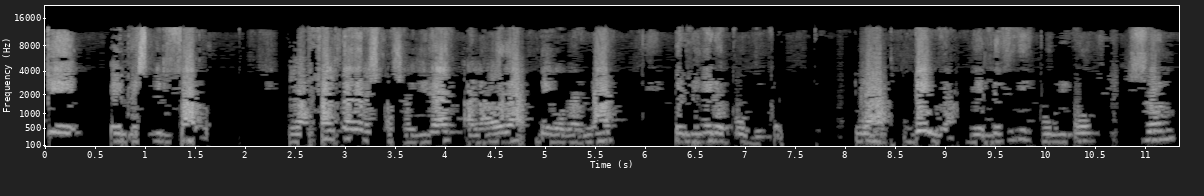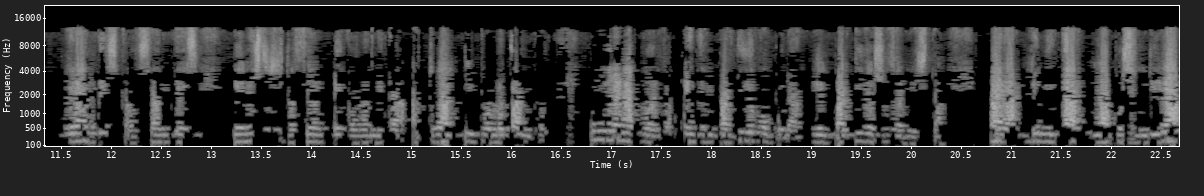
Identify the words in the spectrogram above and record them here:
Que el despilfarro, la falta de responsabilidad a la hora de gobernar el dinero público, la deuda y el déficit público son grandes causantes de nuestra situación económica actual y, por lo tanto, un gran acuerdo entre el Partido Popular y el Partido Socialista para limitar la posibilidad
